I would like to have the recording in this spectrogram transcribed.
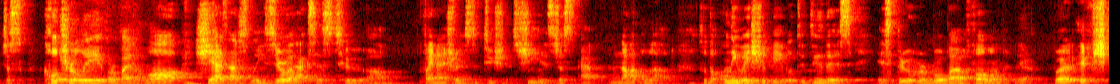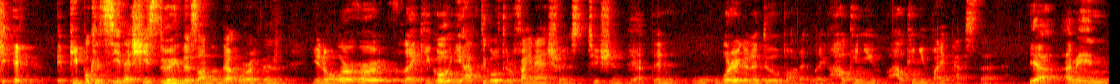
just culturally or by the law she has absolutely zero access to um, financial institutions. She is just ap- not allowed. So the only way she'll be able to do this is through her mobile phone. Yeah. But if she, if, if people can see that she's doing this on the network, then you know, or, or like you go, you have to go through a financial institution. Yeah. Then what are you gonna do about it? Like, how can you how can you bypass that? Yeah, I mean,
